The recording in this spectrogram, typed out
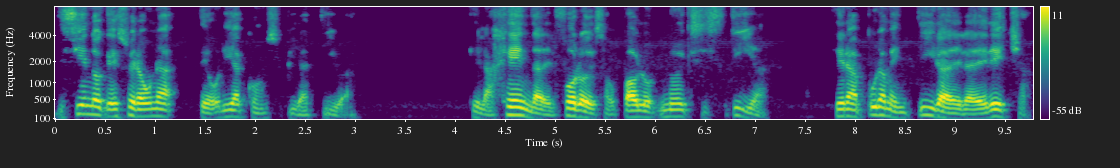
diciendo que eso era una teoría conspirativa, que la agenda del Foro de Sao Paulo no existía que era pura mentira de la derecha,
